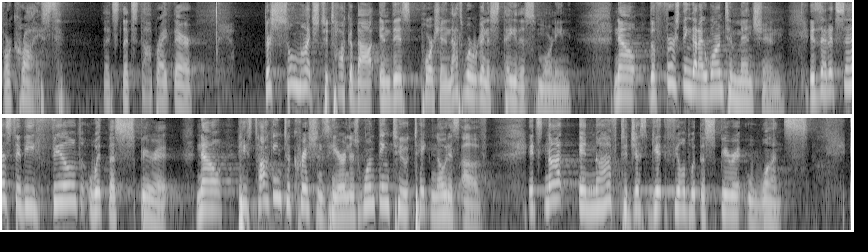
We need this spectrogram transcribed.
for Christ. Let's, let's stop right there. There's so much to talk about in this portion, and that's where we're going to stay this morning. Now, the first thing that I want to mention is that it says to be filled with the Spirit. Now, he's talking to Christians here, and there's one thing to take notice of. It's not enough to just get filled with the Spirit once.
